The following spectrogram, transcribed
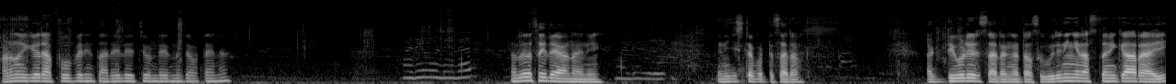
അവിടെ നോക്കി ഒരു അപ്പൂപ്പനും തലയിൽ വെച്ചുകൊണ്ടിരുന്ന ചോട്ടേന. നല്ല രസമില്ലേ കാണാന് എനിക്കിഷ്ടപ്പെട്ട സ്ഥലം. അടിപൊളി ഒരു സ്ഥലം കേട്ടോ. സൂര്യൻ ഇങ്ങനെ അസ്തമിക്കാറായി.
